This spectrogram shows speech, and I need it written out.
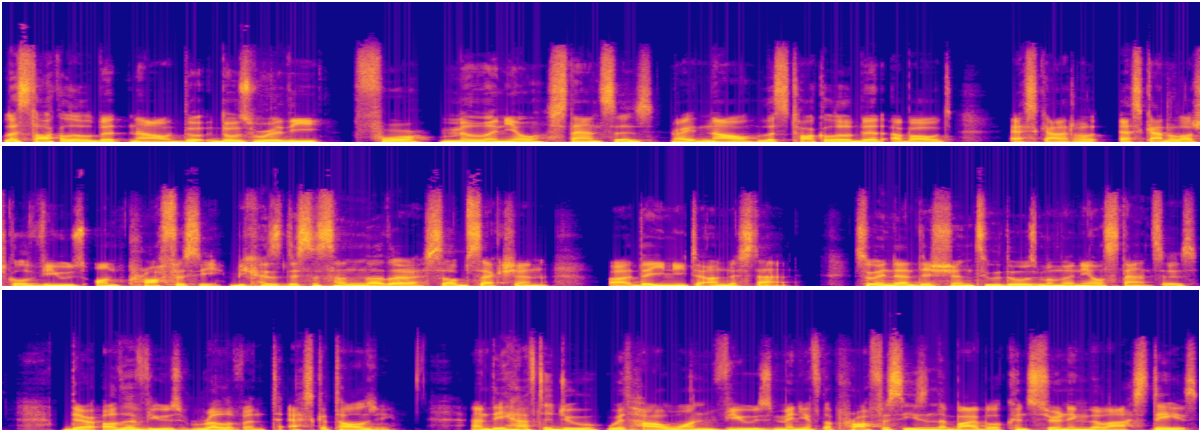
let's talk a little bit now. Th- those were the four millennial stances, right? Now let's talk a little bit about eschatological views on prophecy, because this is another subsection uh, that you need to understand. So, in addition to those millennial stances, there are other views relevant to eschatology. And they have to do with how one views many of the prophecies in the Bible concerning the last days,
